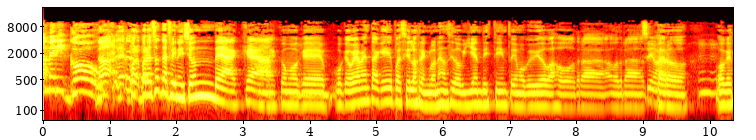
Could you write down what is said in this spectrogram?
Comedy Gold. No, eh, por, por eso es definición de acá, Ah. como que, porque obviamente aquí, pues sí, los renglones han sido bien distintos y hemos vivido bajo otra, otra, Sí, pero, ok, pues,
